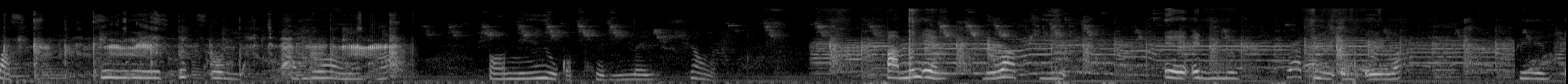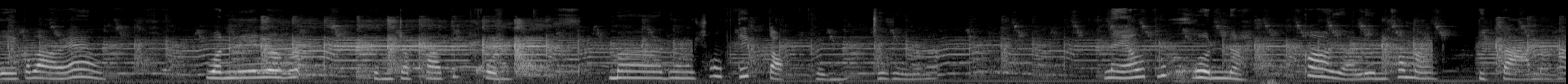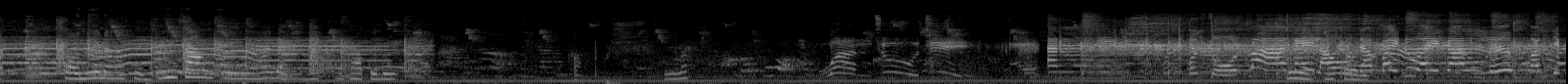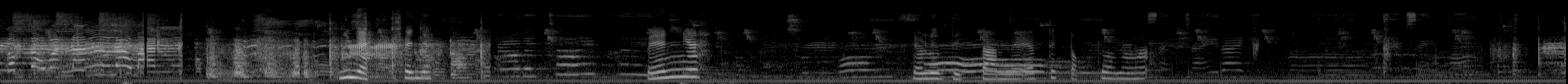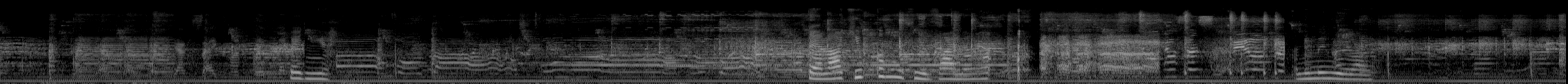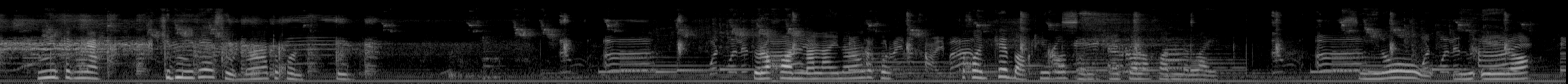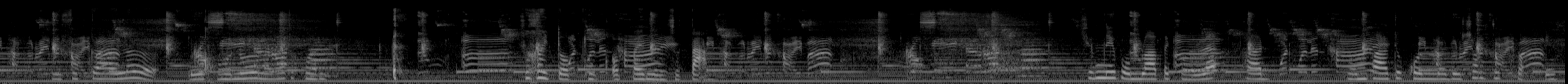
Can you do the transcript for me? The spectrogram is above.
วัสดีทุกคนกันด้วยนะคะ ตอนนี้อยู่กับผมในช่องปามนั่นเอง หรือว่า P A N หรือว่า P N A วะ P N A ก็มาแล้ว วันนี้นะฮะ ผมจะพาทุกคน มาดูช่อง TikTok ผมเฉยๆนะฮะ แล้วทุกคนน่ะ ก็อย่าลืมเข้ามาติดตามนะฮะ ตอนนี้นะคะผมเพิ่งสร้างเองนะฮะเดี๋ยวผมจะพาไปดูอะนี่นะ one two three คนโสดว่าไงเราจะไปด้วยกันลืมความเจ็บความเศร้าวันนั้นแล้วมันนี่ไงเป็นไงเป็นไงอย่าลืม ติดตามในแอป TikTok ด้วยนะฮะเป็นไง แต่ละคลิปก็มีฟรีไฟนะฮะ อันนี้ไม่มีอะไร นี่เป็นไง คลิปนี้เท่สุดนะทุกคนดู ตัวละครอะไรนะทุกคน ทุกคนช่วยบอกทีว่าผมใช้ตัวละครอะไรซีโร่หรือเอล็อกหรือสกายเลอร์หรือโคโน่นะทุกคนถ้าใครตอบถูกเอาไปหนึ่งสตางค์คลิปนี้ผมลาไปก่อนและพาผมพาทุกคนมาดูช่องติ๊กต็อกเอง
